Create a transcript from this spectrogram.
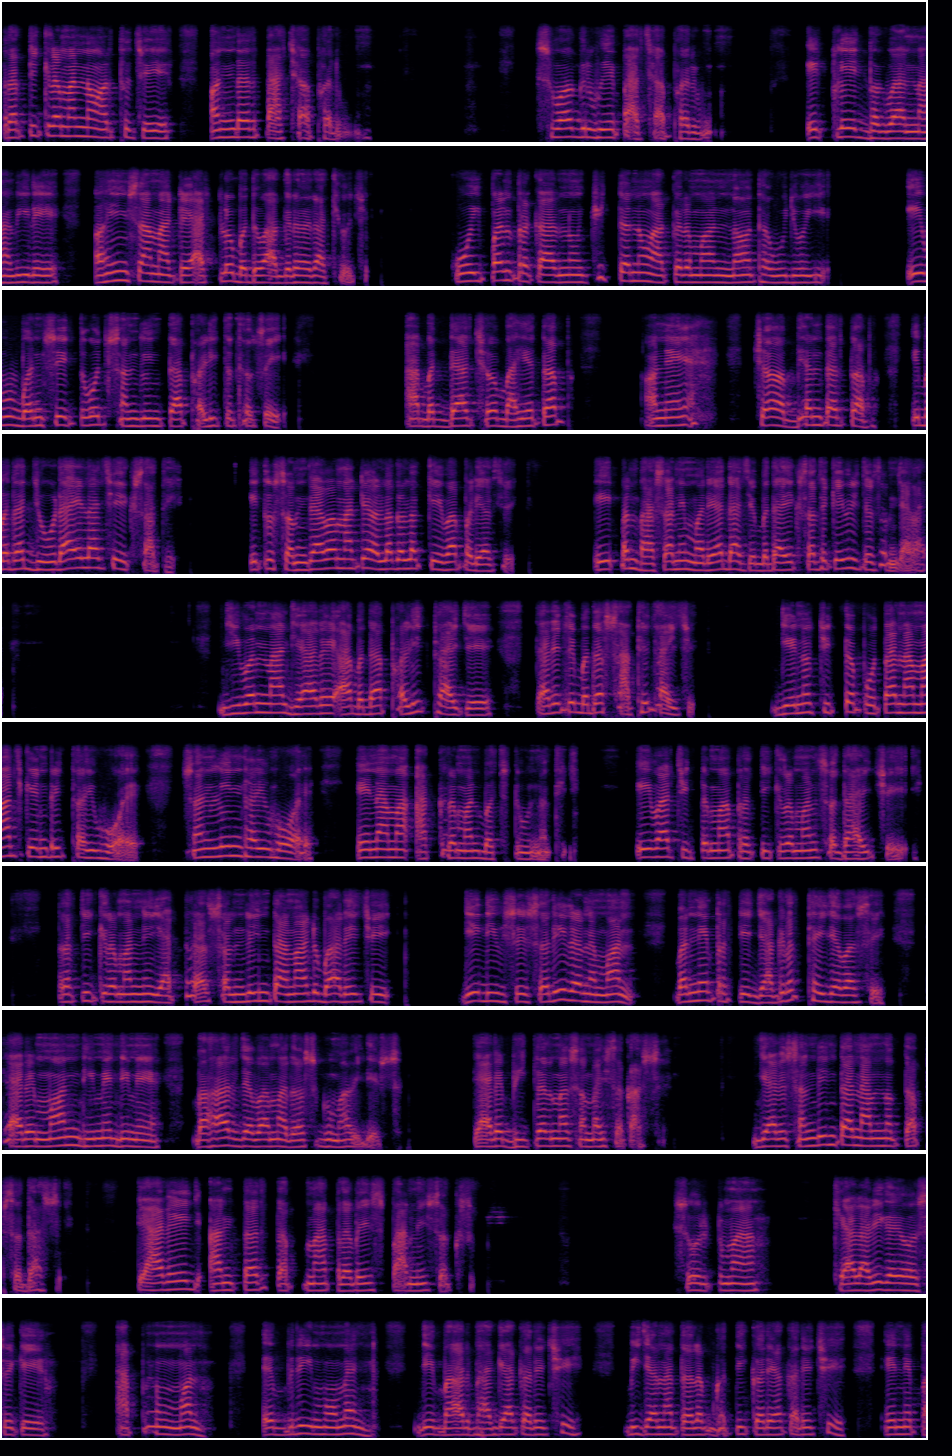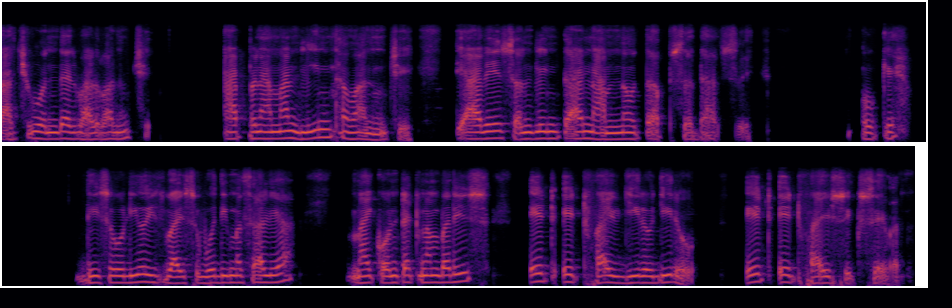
પ્રતિક્રમણનો અર્થ છે અંદર પાછા ફરવું. સ્વગૃહે પાછા ફરવું. એટલે જ ભગવાન મહાવીરે અહિંસા માટે આટલો બધો આગ્રહ રાખ્યો છે. કોઈ પણ પ્રકારનું ચિત્તનું આક્રમણ ન થવું જોઈએ. એવું બનશે તો જ સંલિનતા ફલિત થશે. આ બધા છ બાહ્ય તપ અને છ અભ્યંતર તપ એ બધા જોડાયેલા છે એક સાથે. એ તો સમજાવવા માટે અલગ અલગ કહેવા પડ્યા છે. એ પણ ભાષાની મર્યાદા છે. બધા એક સાથે કેવી રીતે સમજાવાય? જીવનમાં જ્યારે આ બધા ફલિત થાય છે, ત્યારે તે બધા સાથે થાય છે. જેનો ચિત્ત પોતાનામાં જ કેન્દ્રિત થયું હોય, સંલીન થયું હોય, એનામાં આક્રમણ બચતું નથી. એવા ચિત્તમાં પ્રતિક્રમણ સદાય છે. પ્રતિક્રમણની યાત્રા સંલીનતામાં ડુબાડે છે. જે દિવસે શરીર અને મન બંને પ્રત્યે જાગૃત થઈ જવાશે, ત્યારે મન ધીમે ધીમે બહાર જવામાં રસ ગુમાવી દેશે. ત્યારે ભીતરમાં સમાઈ શકાશે જ્યારે સંદિનતા નામનો તપ સદાશે ત્યારે જ આંતર તપમાં પ્રવેશ પામી શકશું. શોર્ટમાં ખ્યાલ આવી ગયો હશે કે આપણું મન એવરી મોમેન્ટ જે બહાર ભાગ્યા કરે છે બીજાના તરફ ગતિ કર્યા કરે છે, એને પાછું અંદર વાળવાનું છે. આપણામાં લીન થવાનું છે, ત્યારે સંલિનતા નામનો તપ સદાશે okay? This audio is by Subodhi Masaliya my contact number is eight eight five zero zero eight eight five six seven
